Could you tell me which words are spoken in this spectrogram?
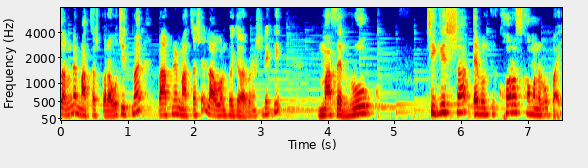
জানলে মাছ চাষ করা উচিত নয় বা আপনি মাছ চাষে লাভবান হইতে পারবেন সেটা কি? মাছের রোগ, চিকিৎসা এবং খরচ কমানোর উপায়।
